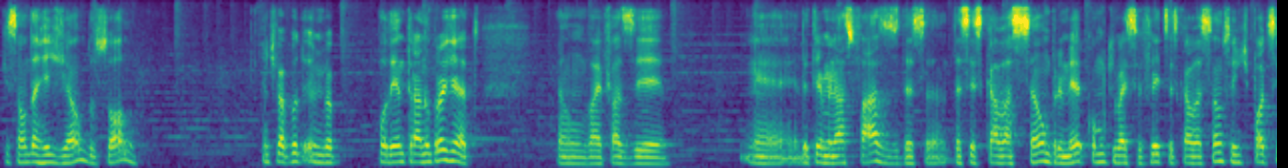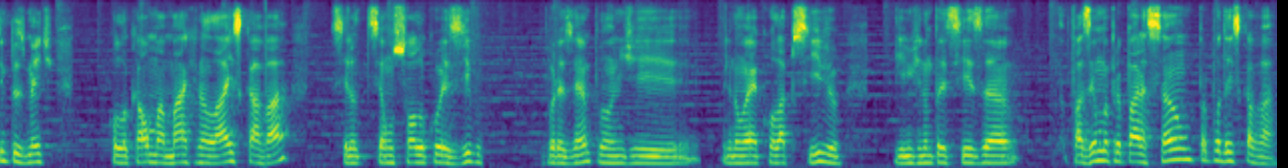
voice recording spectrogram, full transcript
que são da região, do solo, a gente vai poder, vai poder entrar no projeto. Então vai fazer é, determinar as fases dessa, dessa escavação primeiro, como que vai ser feita essa escavação, se a gente pode simplesmente colocar uma máquina lá e escavar, se, é um solo coesivo, por exemplo, onde ele não é colapsível e a gente não precisa fazer uma preparação para poder escavar.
